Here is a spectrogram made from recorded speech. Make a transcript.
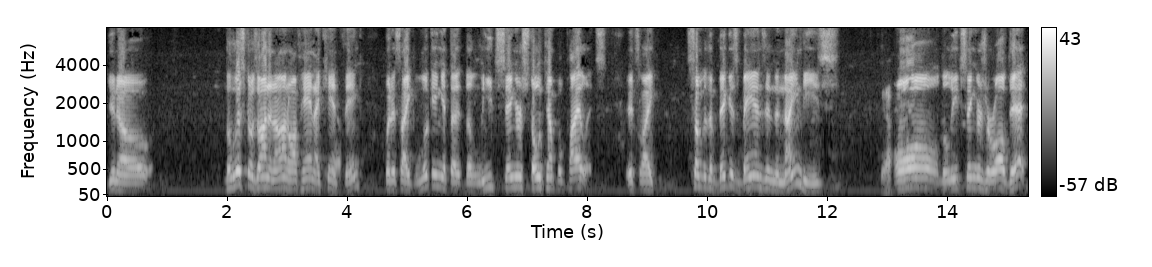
you know the list goes on and on offhand i can't yeah. think but it's like looking at the the lead singer Stone Temple Pilots. It's like some of the biggest bands in the 90s. Yeah. All the lead singers are all dead.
